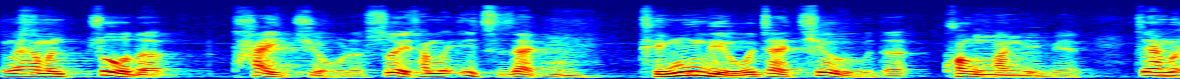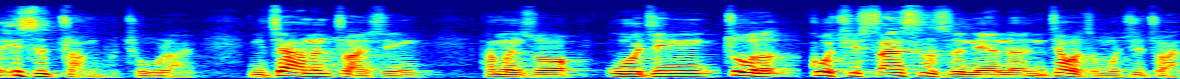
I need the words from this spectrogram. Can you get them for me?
因为他们做的太久了，所以他们一直在停留在旧有的框框里面，这样他们一直转不出来。你叫他们转型，他们说我已经做了过去三四十年了，你叫我怎么去转？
